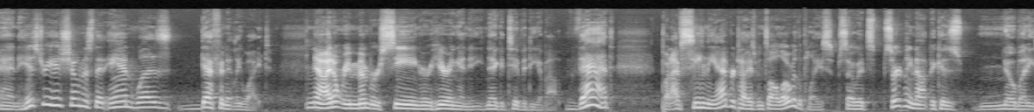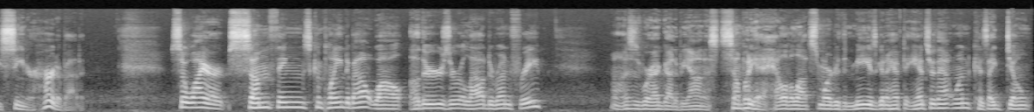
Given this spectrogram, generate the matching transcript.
And history has shown us that Anne was definitely white. Now, I don't remember seeing or hearing any negativity about that, but I've seen the advertisements all over the place, so it's certainly not because nobody's seen or heard about it. So, why are some things complained about while others are allowed to run free? Oh, this is where I've got to be honest. Somebody a hell of a lot smarter than me is going to have to answer that one because I don't,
